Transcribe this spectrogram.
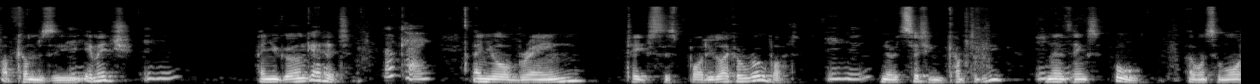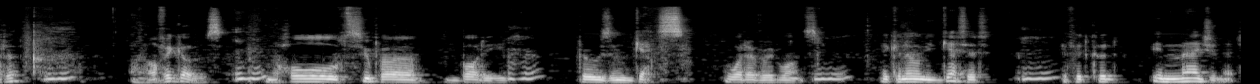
up comes the Mhm. image, Mhm. and you go and get it. Okay. And your brain takes this body like a robot. Mhm. You know, it's sitting comfortably, and then it Mhm. thinks, oh, I want some water, Mhm. and off it goes. Mhm. And the whole super body Uh huh. goes and gets whatever it wants. It can only get it if it could imagine it.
